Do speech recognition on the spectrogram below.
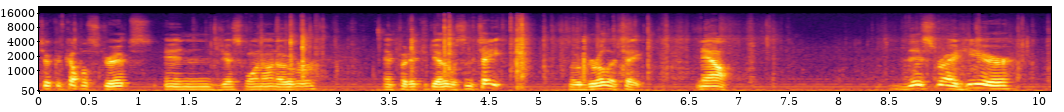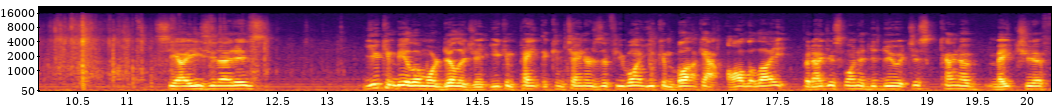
took a couple strips and just went on over and put it together with some tape, little Gorilla tape. Now, this right here, see how easy that is? You can be a little more diligent. You can paint the containers if you want. You can block out all the light, but I just wanted to do it just kind of makeshift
